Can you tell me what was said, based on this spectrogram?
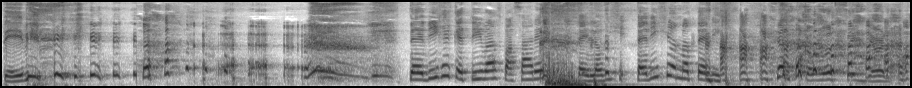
te dije. Te dije que te ibas a pasar eso. Te lo dije. ¿Te dije o no te dije? Como señora,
